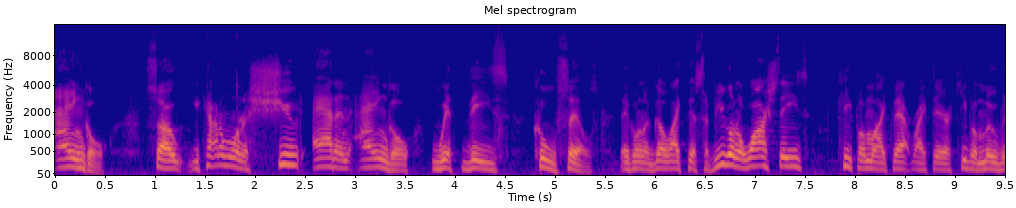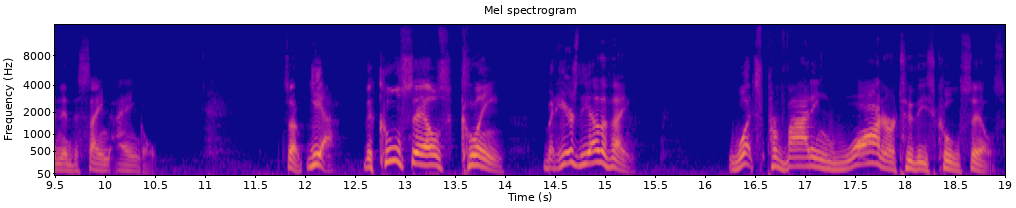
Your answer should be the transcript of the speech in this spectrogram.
angle. So you kind of want to shoot at an angle with these cool cells. They're going to go like this. If you're going to wash these, keep them like that right there. Keep them moving in the same angle. So yeah, the cool cells clean. But here's the other thing. What's providing water to these cool cells?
